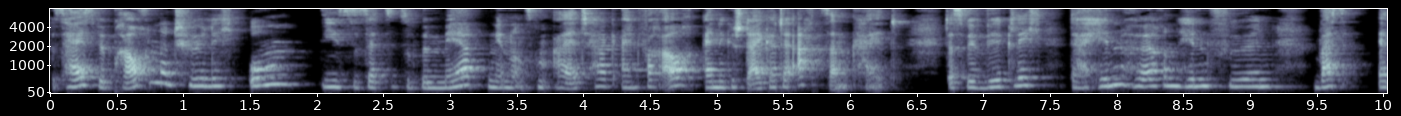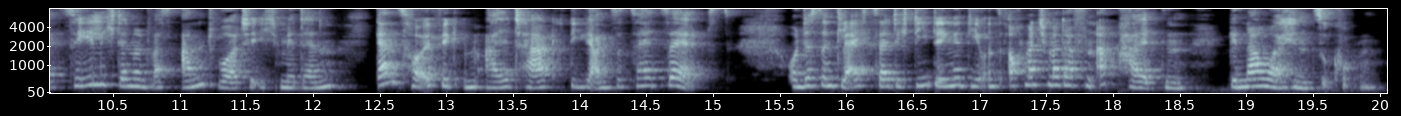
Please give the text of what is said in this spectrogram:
Das heißt, wir brauchen natürlich, um diese Sätze zu bemerken in unserem Alltag, einfach auch eine gesteigerte Achtsamkeit. Dass wir wirklich dahin hören, hinfühlen, was erzähle ich denn und was antworte ich mir denn ganz häufig im Alltag die ganze Zeit selbst. Und das sind gleichzeitig die Dinge, die uns auch manchmal davon abhalten, genauer hinzugucken.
